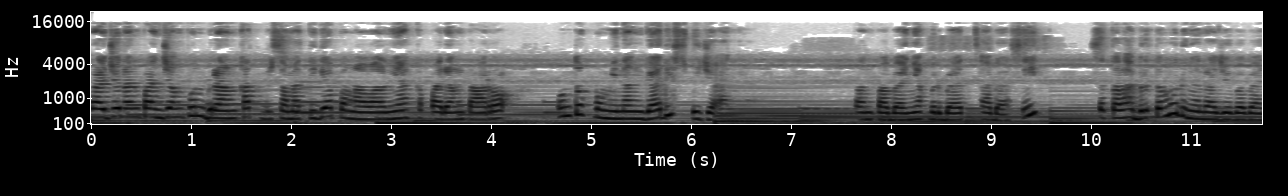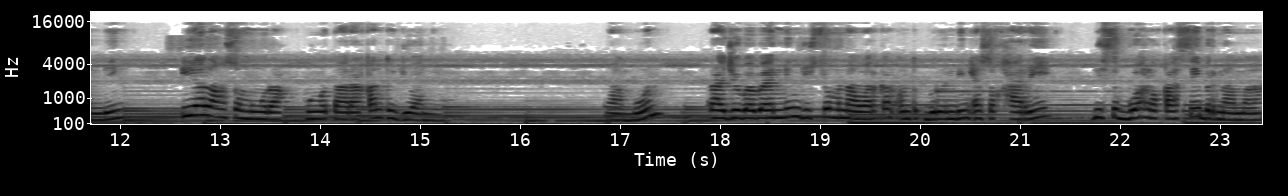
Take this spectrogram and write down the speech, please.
Rajonan Panjang pun berangkat bersama tiga pengawalnya ke Padang Taro untuk meminang gadis pujaannya. Tanpa banyak berbahasa basi, setelah bertemu dengan Raja Babanding, ia langsung mengurak, mengutarakan tujuannya. Namun, Raja Babanding justru menawarkan untuk berunding esok hari di sebuah lokasi bernama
